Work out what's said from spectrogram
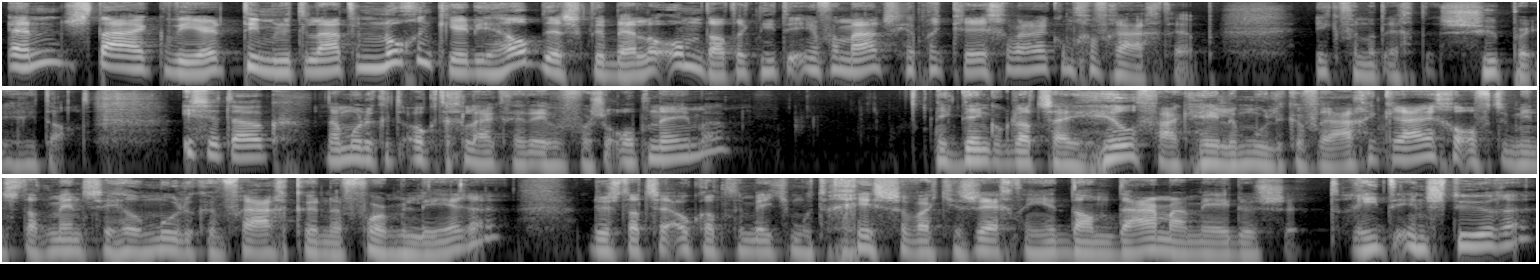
En sta ik weer tien minuten later nog een keer die helpdesk te bellen... omdat ik niet de informatie heb gekregen waar ik om gevraagd heb. Ik vind dat echt super irritant. Is het ook. Nou moet ik het ook tegelijkertijd even voor ze opnemen. Ik denk ook dat zij heel vaak hele moeilijke vragen krijgen. Of tenminste dat mensen heel moeilijk hun vraag kunnen formuleren. Dus dat zij ook altijd een beetje moeten gissen wat je zegt... en je dan daar maar mee dus riet insturen.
